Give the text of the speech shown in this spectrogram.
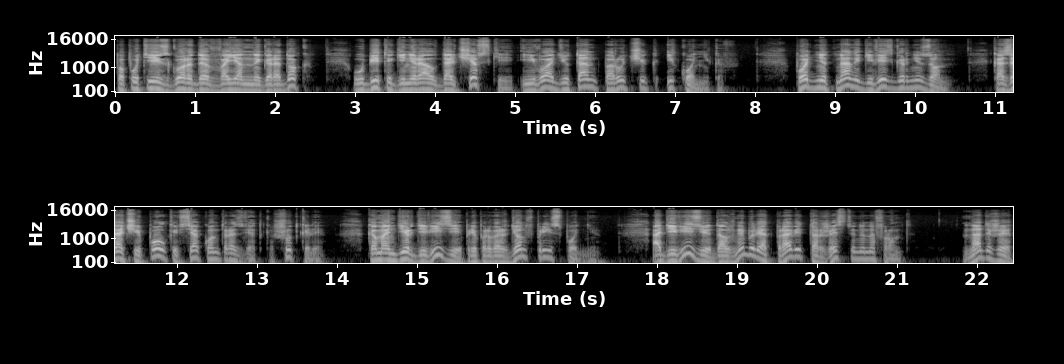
по пути из города в военный городок убиты генерал Дальчевский и его адъютант-поручик Иконников. Поднят на ноги весь гарнизон, казачий полк и вся контрразведка. Шутка ли? Командир дивизии припровожден в преисподнюю, а дивизию должны были отправить торжественно на фронт. Надо же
